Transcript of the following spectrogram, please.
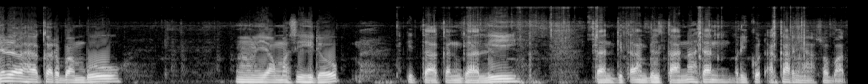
ini adalah akar bambu hmm, yang masih hidup. Kita akan gali dan kita ambil tanah dan berikut akarnya sobat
